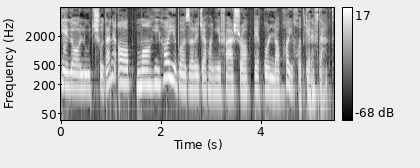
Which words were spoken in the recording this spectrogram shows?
گلالود شدن آب ماهی های بازار جهانی فرش را به قلاب های خود گرفتند.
